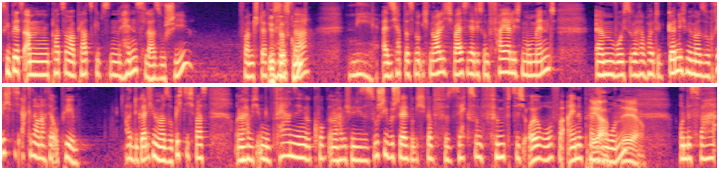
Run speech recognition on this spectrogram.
Es gibt jetzt am Potsdamer Platz gibt's ein Hensler-Sushi von Steffen Ist das Hensler. gut? Nee, also ich habe das wirklich neulich, ich weiß nicht, hatte ich so einen feierlichen Moment, ähm, wo ich so gedacht habe, heute gönne ich mir mal so richtig, ach genau, nach der OP. Heute gönne ich mir mal so richtig was. Und dann habe ich irgendwie im Fernsehen geguckt und dann habe ich mir dieses Sushi bestellt, wirklich, ich glaube, für 56 Euro für eine Person. Ja, ja. Und es war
